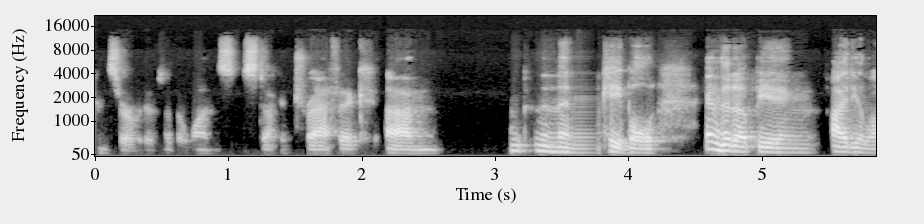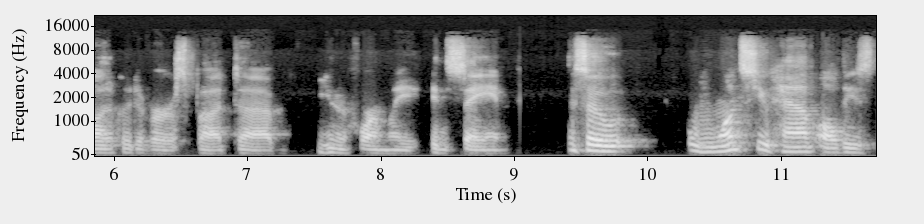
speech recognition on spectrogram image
conservatives are the ones stuck in traffic. Um, and then cable ended up being ideologically diverse but uh, uniformly insane. So once you have all these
